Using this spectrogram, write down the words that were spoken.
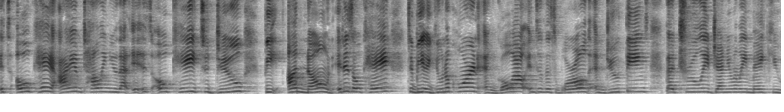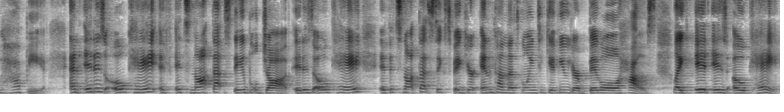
It's okay. I am telling you that it is okay to do the unknown. It is okay to be a unicorn and go out into this world and do things that truly, genuinely make you happy. And it is okay if it's not that stable job. It is okay if it's not that six figure income that's going to give you your big old house. Like, it is okay.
